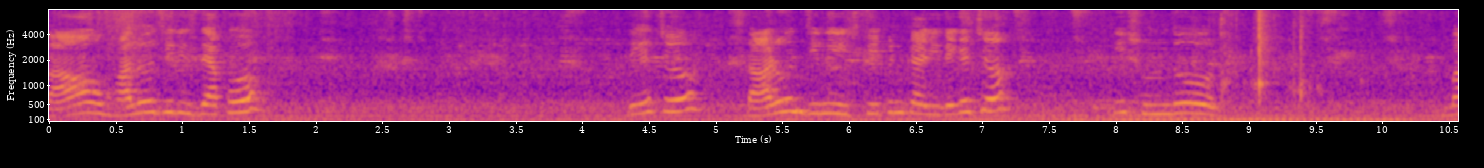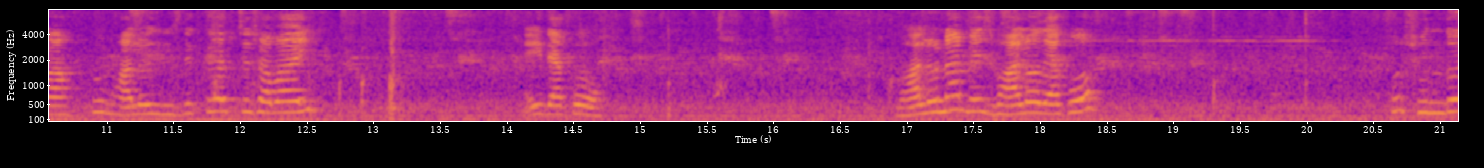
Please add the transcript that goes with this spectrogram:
বাও ভালো জিনিস, দেখো। দেখেছ? দারুণ জিনিস, টিফিন কারি, দেখেছ? কি সুন্দর। বাহ, খুব ভালো জিনিস, দেখতে পাচ্ছ সবাই? এই দেখো। ভালো না? বেশ ভালো, দেখো। খুব সুন্দর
